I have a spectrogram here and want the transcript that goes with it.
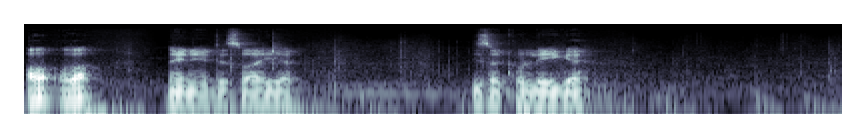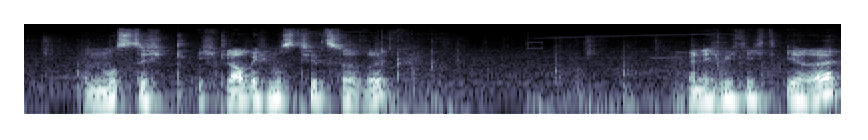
Oh, oder? Nee, nee, das war hier. Dieser Kollege. Dann musste ich, ich glaube, ich musste hier zurück. Wenn ich mich nicht irre.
